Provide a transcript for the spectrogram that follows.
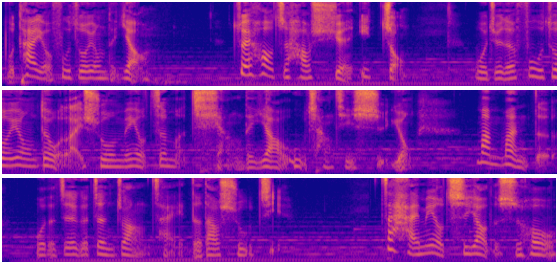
不太有副作用的药，最后只好选一种我觉得副作用对我来说没有这么强的药物，长期使用，慢慢的，我的这个症状才得到疏解。在还没有吃药的时候，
